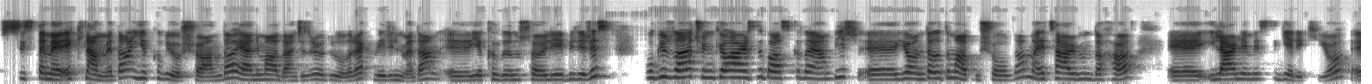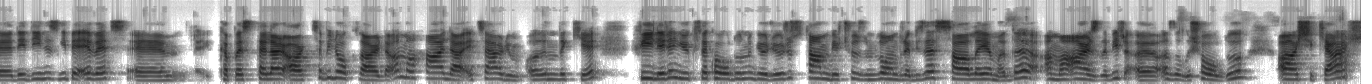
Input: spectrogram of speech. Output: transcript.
sisteme eklenmeden yakılıyor şu anda. Yani madencilere ödül olarak verilmeden e, yakıldığını söyleyebiliriz. Bu güzel çünkü arzı baskılayan bir e, yönde adım atmış oldu ama Ethereum'un daha e, ilerlemesi gerekiyor. E, dediğiniz gibi evet e, kapasiteler arttı bloklarda ama hala Ethereum ağındaki fiillerin yüksek olduğunu görüyoruz. Tam bir çözüm Londra bize sağlayamadı ama arzda bir e, azalış olduğu aşikar.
